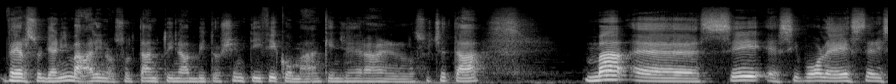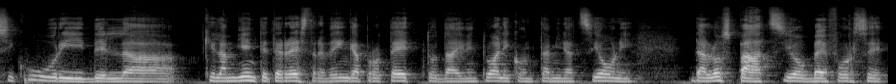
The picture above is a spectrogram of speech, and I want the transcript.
verso gli animali, non soltanto in ambito scientifico, ma anche in generale nella società. Ma eh, se eh, si vuole essere sicuri della, che l'ambiente terrestre venga protetto da eventuali contaminazioni dallo spazio, beh, forse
